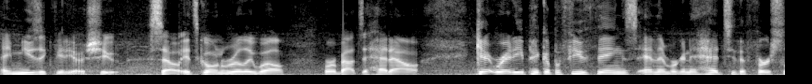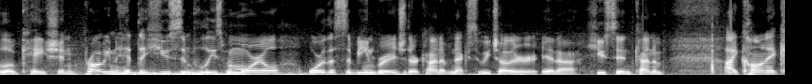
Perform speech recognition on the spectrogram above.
a music video shoot. So it's going really well. We're about to head out get ready, pick up a few things, and then we're gonna head to the first location. Probably gonna hit the Houston Police Memorial or the Sabine Bridge. They're kind of next to each other in uh, Houston, kind of iconic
